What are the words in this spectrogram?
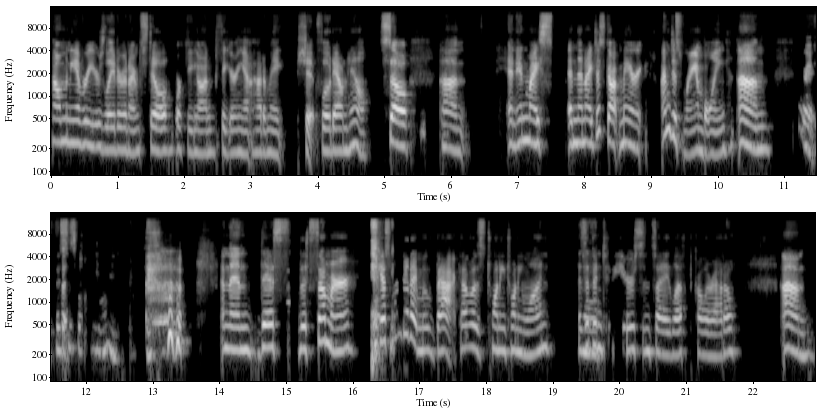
how many ever years later, and I'm still working on figuring out how to make shit flow downhill. So, um, and in my and then I just got married. I'm just rambling. Um, All right, this but, is what we wanted. and then this this summer, I guess when did I move back? That was 2021. Has yeah. it been two years since I left Colorado? Um,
